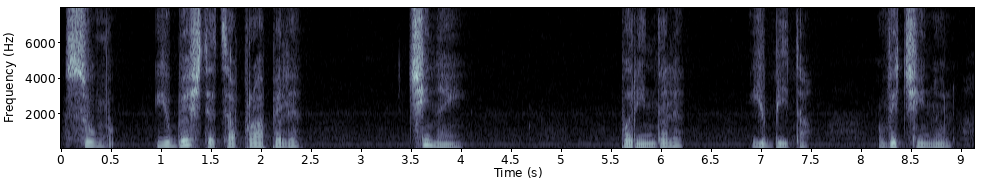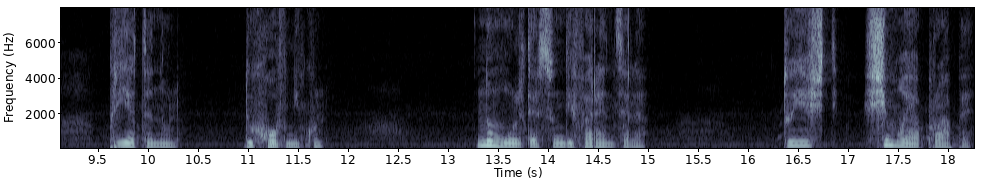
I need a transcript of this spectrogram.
Sub iubește-ți aproapele, cine-i? Părintele, iubita, vecinul, prietenul, duhovnicul? Nu multe sunt diferențele. Tu ești și mai aproape.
